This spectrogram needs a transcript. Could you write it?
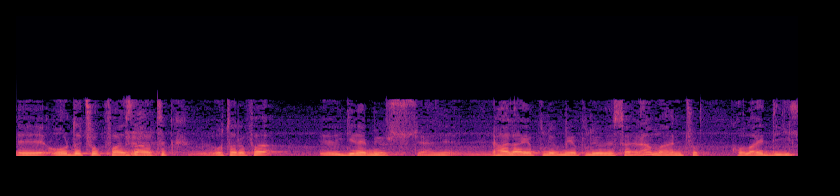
Ee, orada çok fazla artık o tarafa e, giremiyoruz. Yani hala yapılıyor mu yapılıyor vesaire ama hani çok kolay değil.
